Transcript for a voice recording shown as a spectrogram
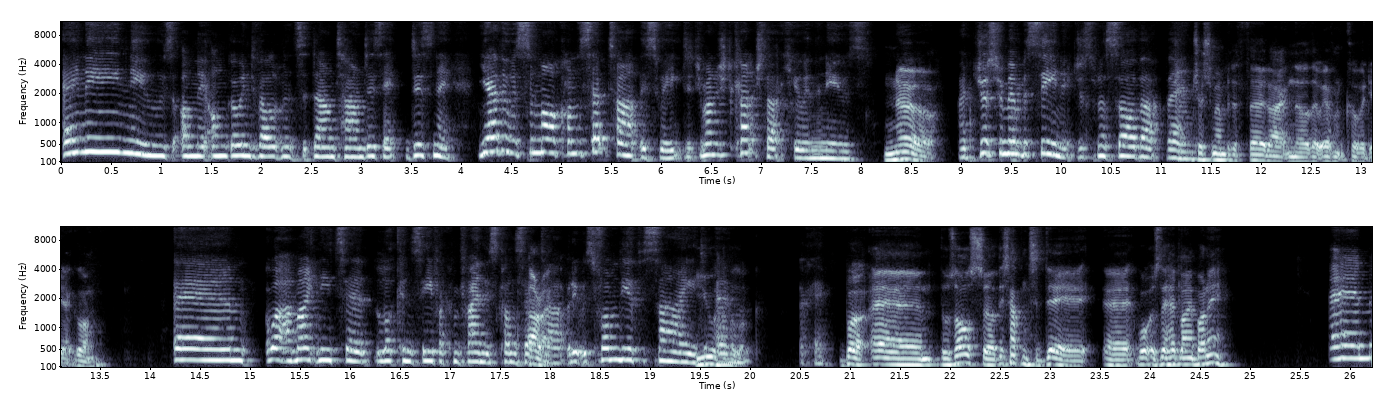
Any news on the ongoing developments at Downtown Disney? Disney? Yeah, there was some more concept art this week. Did you manage to catch that, Hugh, in the news? No. I just remember seeing it just when I saw that then. Just remember the third item though that we haven't covered yet. Go on. Um, well, I might need to look and see if I can find this concept right. art, but it was from the other side. You have a um, look. Okay. But um, there was also this happened today. Uh, what was the headline, Bonnie? Um,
